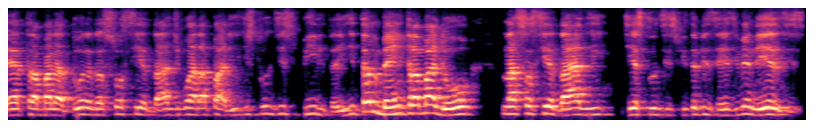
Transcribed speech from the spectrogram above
é trabalhadora da Sociedade Guarapari de Estudos Espíritas e também trabalhou na Sociedade de Estudos Espírita Bezerra de Menezes,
